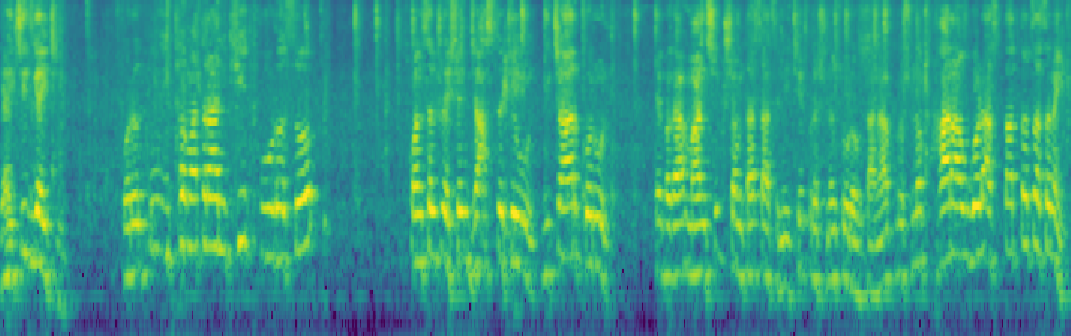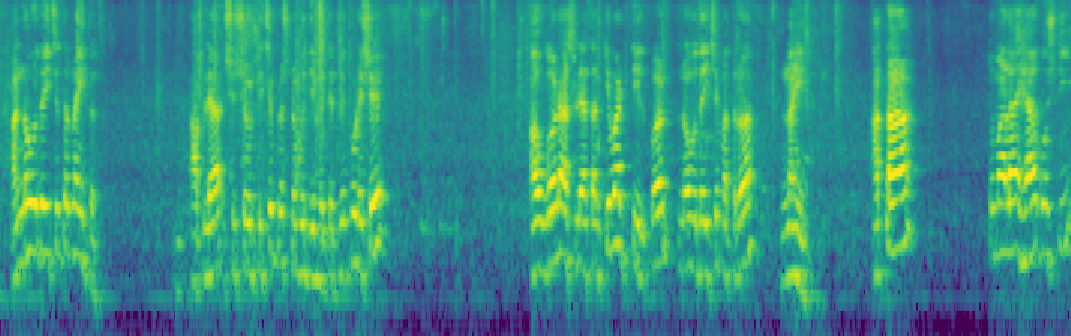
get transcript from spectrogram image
घ्यायचीच घ्यायची. परंतु इथं मात्र आणखी थोडस कॉन्सन्ट्रेशन जास्त ठेवून विचार करून हे बघा मानसिक क्षमता चाचणीचे प्रश्न सोडवताना प्रश्न फार अवघड असतातच असं नाही. आणि नवोदयचे तर नाहीतच. आपल्या शिष्यवृत्तीचे प्रश्न बुद्धिमत्तेतले थोडेसे अवघड असल्यासारखे वाटतील पण नवोदयचे मात्र नाही. आता तुम्हाला ह्या गोष्टी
